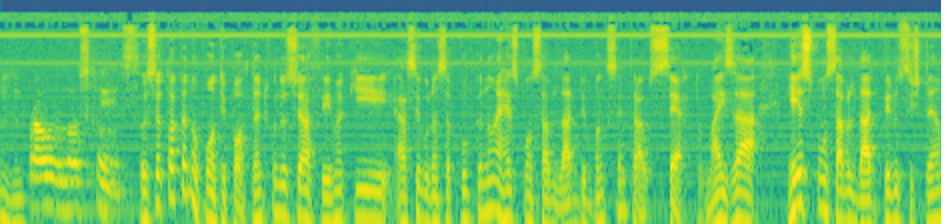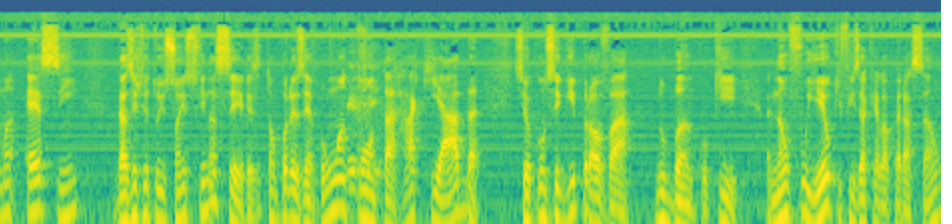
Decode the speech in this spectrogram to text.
uhum. para os nossos clientes. Você toca num ponto importante quando você afirma que a segurança pública não é responsabilidade do Banco Central, certo, mas a responsabilidade pelo sistema é sim das instituições financeiras. Então, por exemplo, uma Perfeito. conta hackeada, se eu conseguir provar no banco que não fui eu que fiz aquela operação,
